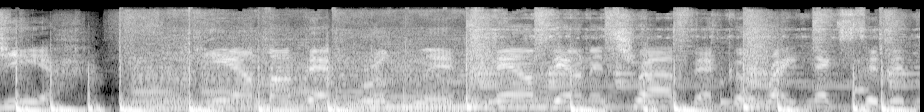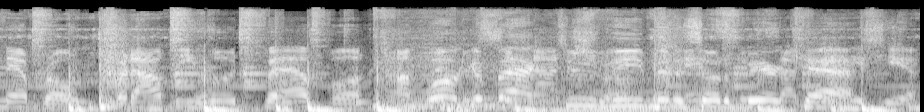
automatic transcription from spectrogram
Yeah. Brooklyn. Now I'm down in Tribeca, right next to the Narrow. But I'll be hood forever. I'm Welcome back to the Minnesota Beer Cast. here,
